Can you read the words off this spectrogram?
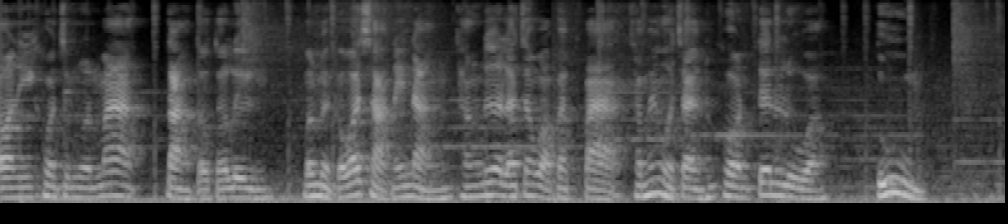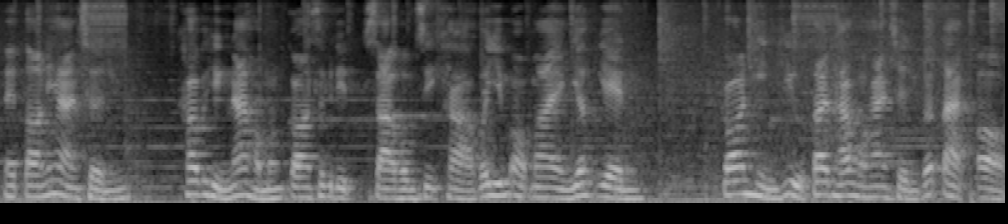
ตอนนี้คนจำนวนมากต่างตกตะลึง มันเหมือนกับว่าฉากในหนังทั้งเลือดและจังหวะแปลกๆทำให้หัวใจของทุกคนเต้นรัวตุ้มในตอนที่หานเฉินเข้าไปถึงหน้าของมังกรสปิริตสาวผมสีขาวก็ยิ้มออกมาอย่างเยือกเย็น ก้อนหินที่อยู่ใต้เท้าของฮานเฉินก็แตกออก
